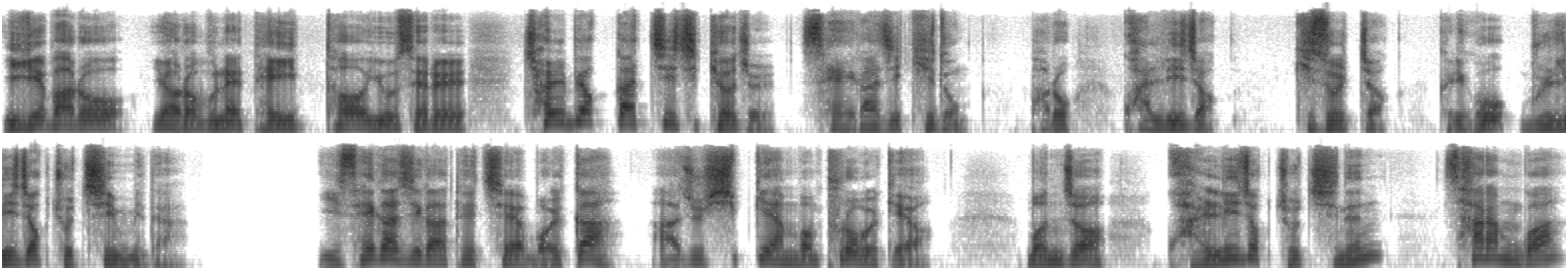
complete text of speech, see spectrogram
이게 바로 여러분의 데이터 요새를 철벽같이 지켜줄 세 가지 기둥, 바로 관리적, 기술적, 그리고 물리적 조치입니다. 이 세 가지가 대체 뭘까? 아주 쉽게 한번 풀어볼게요. 먼저 관리적 조치는 사람과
